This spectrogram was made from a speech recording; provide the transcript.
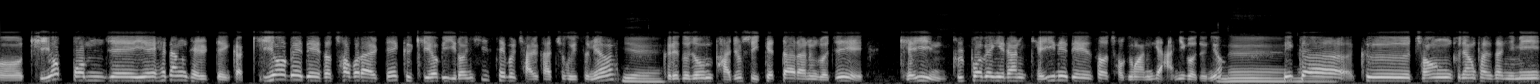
어, 기업 범죄에 해당될 때, 그러니까 기업에 대해서 처벌할 때 그 기업이 이런 시스템을 잘 갖추고 있으면 예. 그래도 좀 봐줄 수 있겠다라는 거지 개인 불법행위를 한 개인에 대해서 적용하는 게 아니거든요. 네. 그러니까 그정 부장 판사님이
